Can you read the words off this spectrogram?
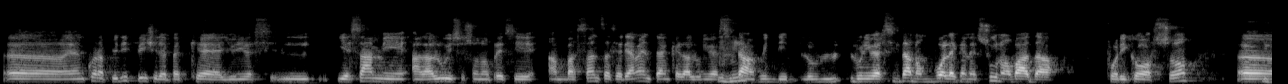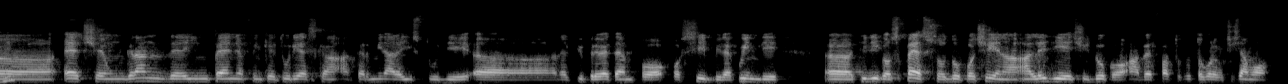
uh, è ancora più difficile perché gli, univers- gli, esami alla LUIS sono presi abbastanza seriamente anche dall'università, uh-huh. quindi l'università non vuole che nessuno vada fuori corso uh, uh-huh. e c'è un grande impegno affinché tu riesca a terminare gli studi uh, nel più breve tempo possibile. Quindi uh, ti dico spesso dopo cena alle 10, dopo aver fatto tutto quello che ci siamo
